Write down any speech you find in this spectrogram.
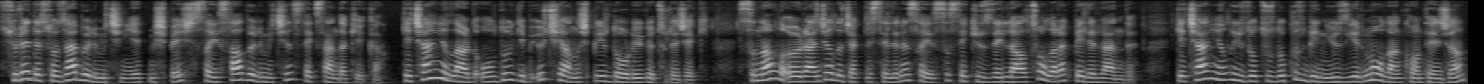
Süre de sözel bölüm için 75, sayısal bölüm için 80 dakika. Geçen yıllarda olduğu gibi 3 yanlış bir doğruyu götürecek. Sınavla öğrenci alacak liselerin sayısı 856 olarak belirlendi. Geçen yıl 139.120 olan kontenjan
